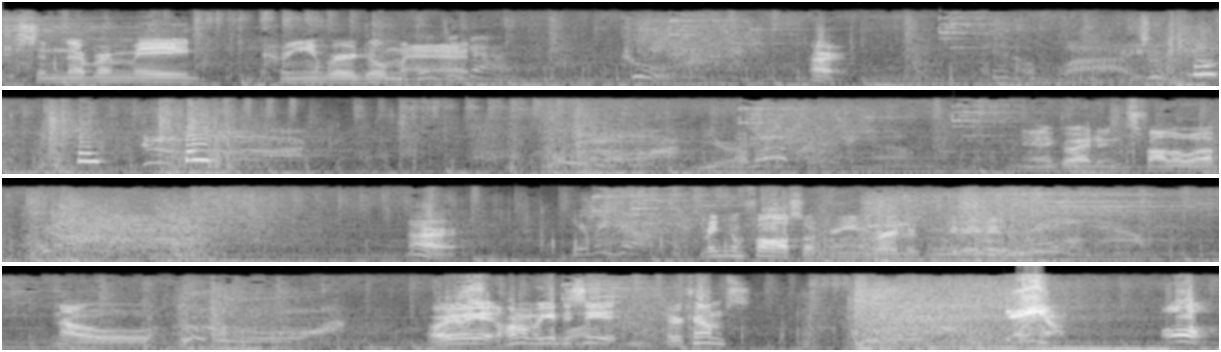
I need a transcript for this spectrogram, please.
you should never made Korean Vergil mad. Cool. Alright. You're now. Yeah, go ahead and just follow up. Alright. Here we go. Make him fall so Korean Vergil can get a hit. No. Oh, wait, wait, hold on, we get to see it. Here it comes. Damn! Oh!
